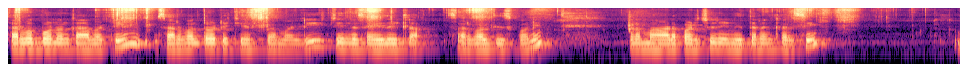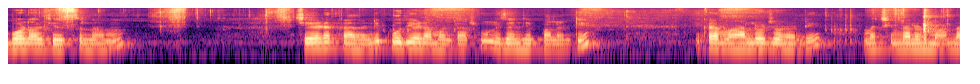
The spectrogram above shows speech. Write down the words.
సర్వబోనం కాబట్టి సర్వలతోటే చేస్తామండి. చిన్న సైజు ఇట్లా సర్వాలు తీసుకొని ఇక్కడ మా ఆడపడుచు నేను ఇద్దరం కలిసి బోనాలు చేస్తున్నాము. చేయడం కాదండి కుదియడం అంటారు. నిజం చెప్పాలంటే ఇక్కడ మా అల్లుడు చూడండి మా చిన్నల్లుడు మా అన్న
